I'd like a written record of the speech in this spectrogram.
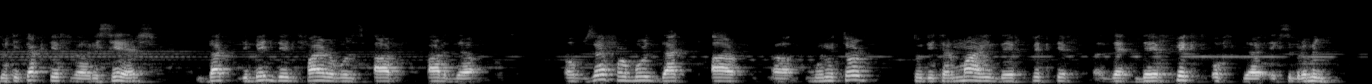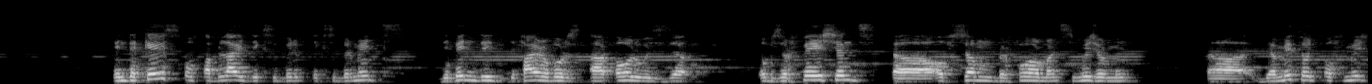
deductive uh, research that dependent variables are, are the observable that are uh, monitored to determine the effective the, the effect of the experiment. In the case of applied exper experiments, dependent variables are always the observations uh, of some performance measurement. Uh, the method of, me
